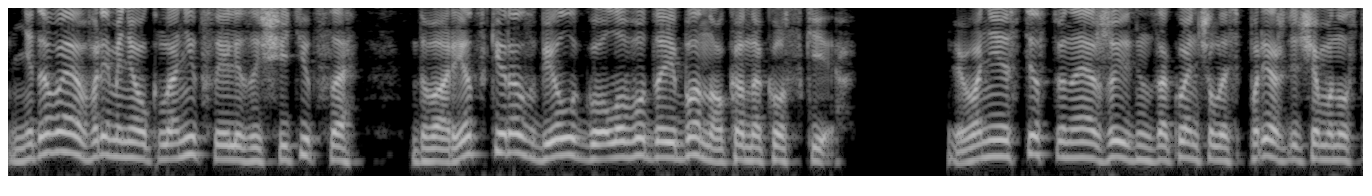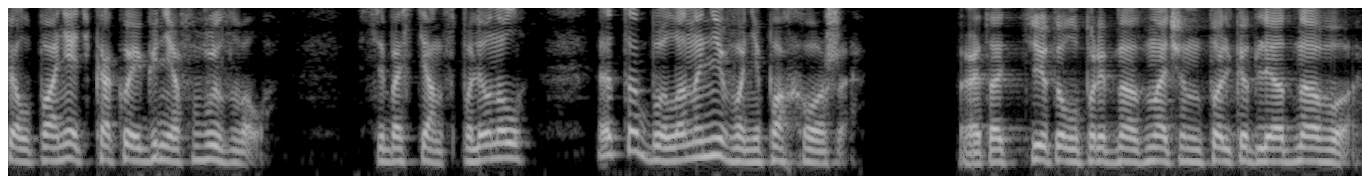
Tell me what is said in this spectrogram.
Не давая времени уклониться или защититься, Дворецкий разбил голову Дайбанока на куски. Его неестественная жизнь закончилась прежде, чем он успел понять, какой гнев вызвал. Себастьян сплюнул. Это было на него не похоже. «Этот титул предназначен только для одного.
